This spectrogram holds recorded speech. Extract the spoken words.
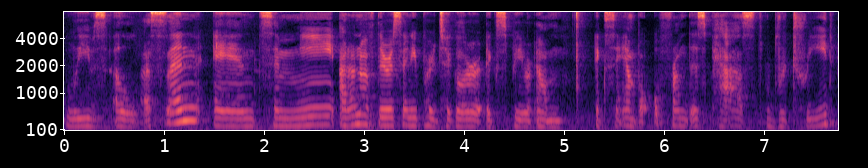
leaves a lesson. And to me, I don't know if there's any particular um, example from this past retreat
